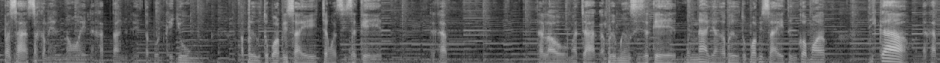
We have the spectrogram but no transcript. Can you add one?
พปราสาทสกกำแพงน้อยนะครับ ตั้งอยู่ในตำบลขยุงอำเภออุทุมพรพิสัย จังหวัดศรีสะเกด นะครับ ถ้าเรามาจากอำเภอเมืองศรีสะเกดมุ่งหน้ายังอำเภออุทุมพรพิสัยถึงกมที่ 9 นะครับ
